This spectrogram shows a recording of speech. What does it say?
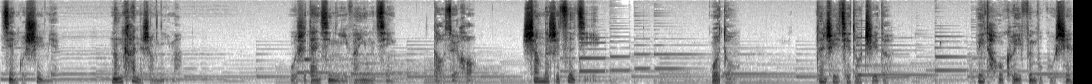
见过世面，能看得上你吗？我是担心你一番用情，到最后，伤的是自己。我懂，但这一切都值得。为他，我可以奋不顾身，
